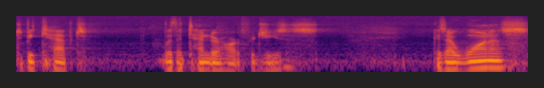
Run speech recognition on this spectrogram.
to be kept with a tender heart for Jesus. Because I want us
